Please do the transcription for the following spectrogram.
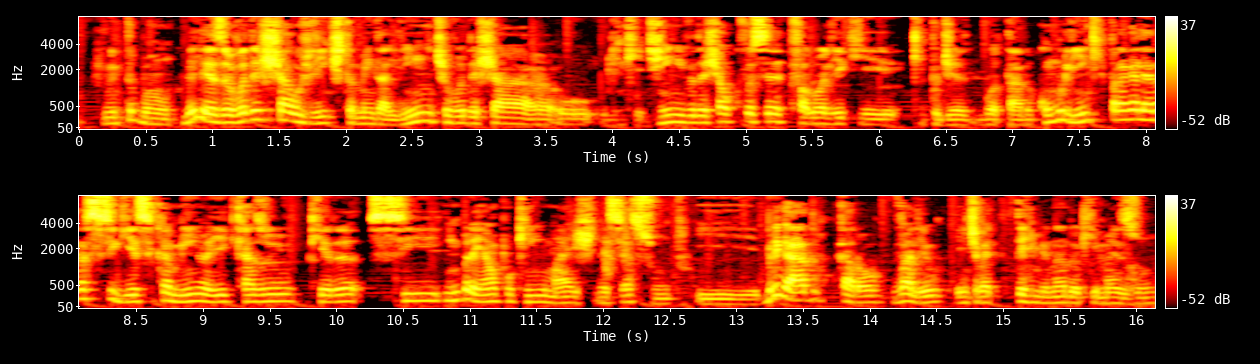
Muito bom. Beleza, eu vou deixar os links também da Lint, eu vou deixar o LinkedIn, vou deixar o que você falou ali que, que podia botar como link pra galera seguir esse caminho aí, caso queira se embrenhar um pouquinho mais nesse assunto. E obrigado, Carol. Valeu. A gente vai terminando aqui mais um.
